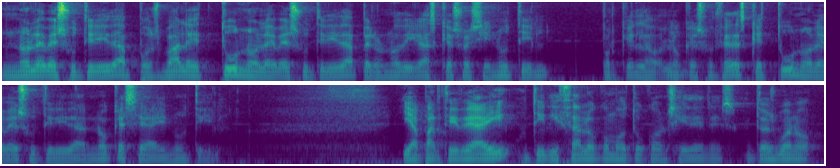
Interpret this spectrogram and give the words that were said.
no le ves utilidad, pues vale, tú no le ves utilidad, pero no digas que eso es inútil, porque lo, lo, que sucede es que tú no le ves utilidad, no que sea inútil. Y a partir de ahí, utilízalo como tú consideres. Entonces, bueno,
